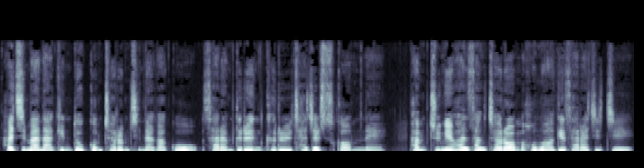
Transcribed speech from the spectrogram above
하지만 악인도 꿈처럼 지나가고 사람들은 그를 찾을 수가 없네. 밤중에 환상처럼 허무하게 사라지지.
